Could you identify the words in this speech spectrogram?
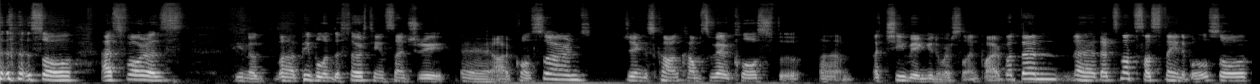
so, as far as you know, uh, people in the 13th century uh, are concerned. Genghis Khan comes very close to um, achieving universal empire, but then uh, that's not sustainable. So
